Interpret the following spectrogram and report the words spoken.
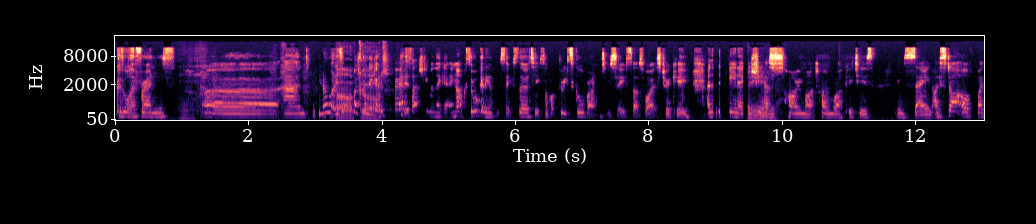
because all her friends. Uh, and you know what? It's Oh, not when they go to bed. It's actually when they're getting up because they're all getting up at six thirty. Because I've got three school runs, you see, so that's why it's tricky. And the teenager, she has so much homework. It is insane. I start off by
